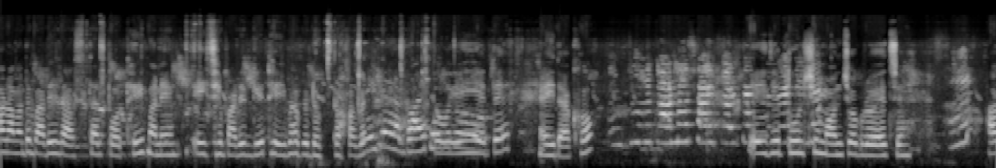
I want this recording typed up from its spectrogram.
আর আমাদের বাড়ির রাস্তার পথেই মানে এই যে বাড়ির গেট, এইভাবে ঢুকতে হবে। তো এই এতে, এই দেখো, এই যে তুলসী মঞ্চক রয়েছে। আর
